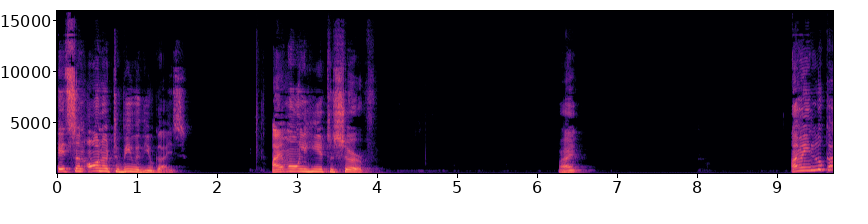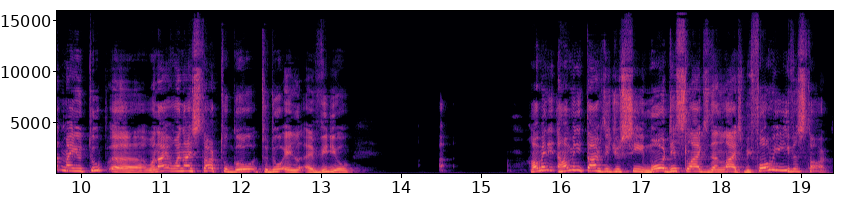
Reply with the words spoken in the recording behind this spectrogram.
It's an honor to be with you guys. I'm only here to serve. Right? I mean, look at my YouTube. Uh, when I when I start to go to do a, a video, how many how many times did you see more dislikes than likes before we even start?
